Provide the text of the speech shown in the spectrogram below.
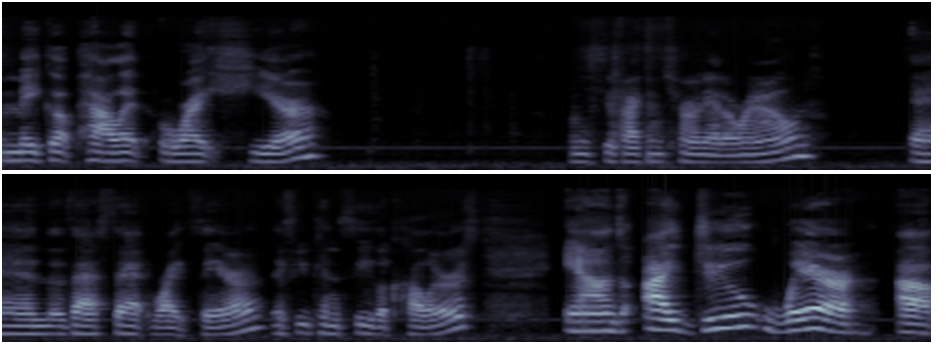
makeup palette right here. Let me see if I can turn that around. And that's that right there, if you can see the colors. And I do wear uh,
